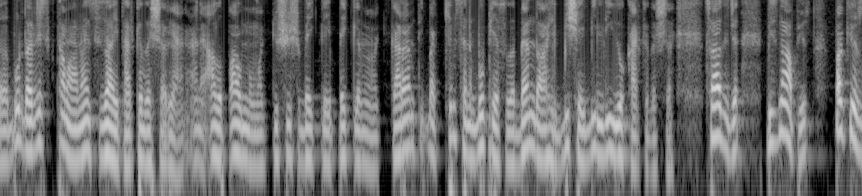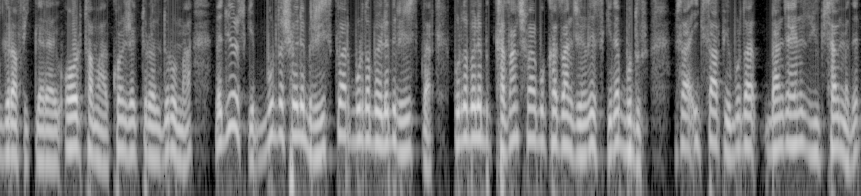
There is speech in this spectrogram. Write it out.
E, burada risk tamamen size ait arkadaşlar yani hani alıp almamak düşüşü bekleyip beklememek garanti bak kimsenin bu piyasada ben dahil bir şey bildiği yok arkadaşlar. Sadece biz ne yapıyoruz? Bakıyoruz grafiklere, ortama, konjektürel duruma ve diyoruz ki burada şöyle bir risk var, burada böyle bir risk var. Burada böyle bir kazanç var, bu kazancın riski de budur. Mesela XRP burada bence henüz yükselmedi.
